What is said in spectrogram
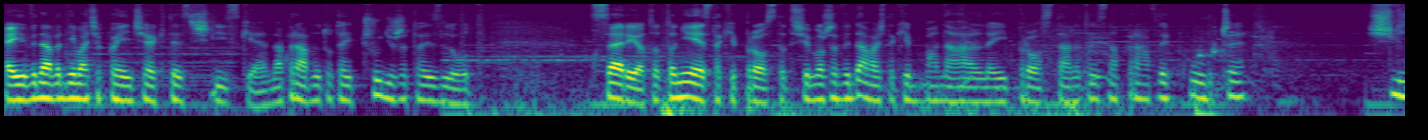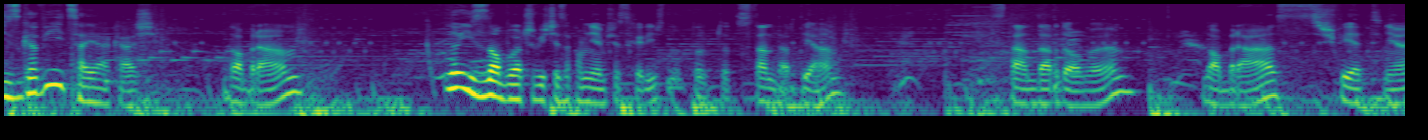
Ej, wy nawet nie macie pojęcia, jak to jest śliskie. Naprawdę, tutaj czuć, że to jest lód. Serio, to, to nie jest takie proste. To się może wydawać takie banalne i proste, ale to jest naprawdę, kurczę, ślizgawica jakaś. Dobra. No i znowu oczywiście zapomniałem się schylić. No to, to standard ja. Standardowy. Dobra, świetnie.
